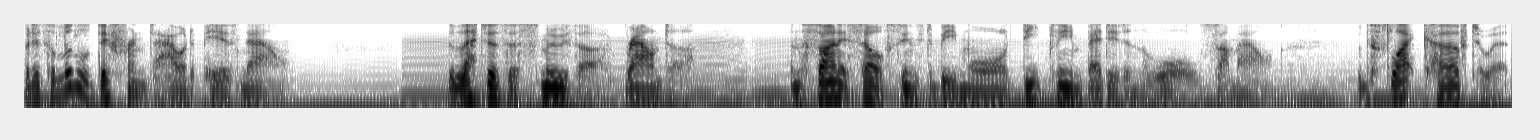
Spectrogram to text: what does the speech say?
but it's a little different to how it appears now. The letters are smoother, rounder, and the sign itself seems to be more deeply embedded in the wall somehow, with a slight curve to it,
